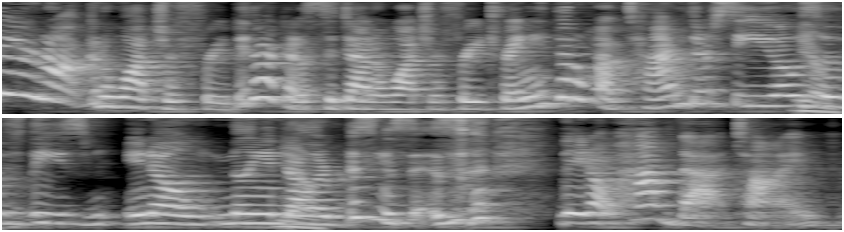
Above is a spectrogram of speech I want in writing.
they're not going to watch a free, they're not going to sit down and watch a free training. They don't have time. They're CEOs yeah. of these, you know, million dollar yeah. businesses. they don't have that time.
